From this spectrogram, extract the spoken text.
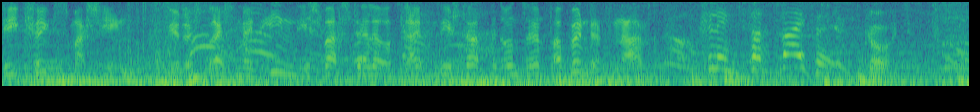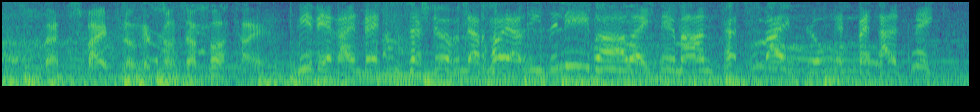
Die Kriegsmaschinen. Wir durchbrechen mit ihnen die Schwachstelle und greifen die Stadt mit unseren Verbündeten an. Klingt verzweifelt. Gut. Verzweiflung ist unser Vorteil. Mir wäre ein weltenzerstörender Feuerriese lieber, aber ich nehme an, Verzweiflung ist besser als nichts.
